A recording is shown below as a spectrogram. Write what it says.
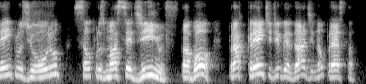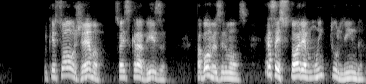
templos de ouro são para os macedinhos, tá bom? Para crente de verdade não presta, porque só algema, só escraviza. Tá bom, meus irmãos? Essa história é muito linda.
